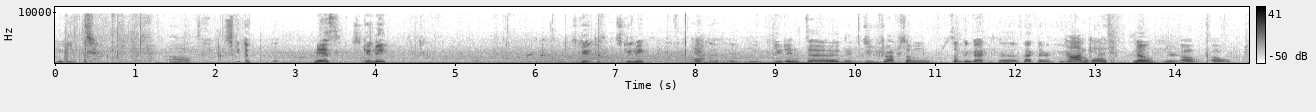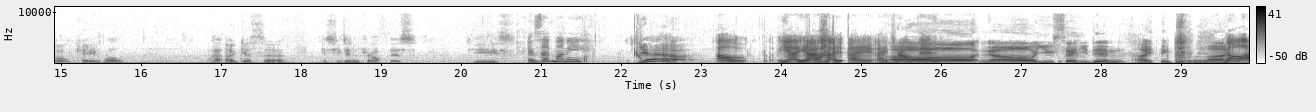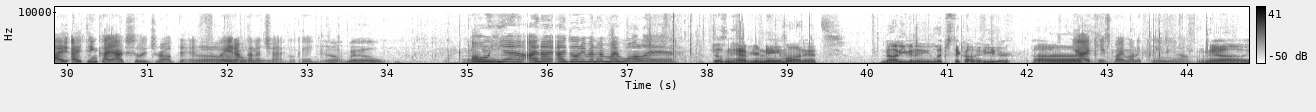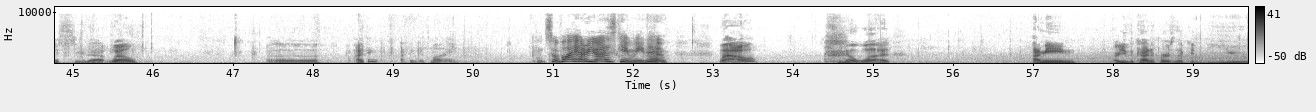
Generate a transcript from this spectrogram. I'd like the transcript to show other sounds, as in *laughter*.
Sweet. Oh, uh, Miss, excuse me. Excuse, excuse me. Yeah. uh, uh, you didn't. Uh, did you drop some something back uh, back there? No, I'm good. No. You're. Oh. Oh. Okay. Well, I, I guess. Uh, guess you didn't drop this. Jeez. Is that money? Yeah. Oh, yeah, yeah. *laughs* I, I, I dropped Oh no! You said you didn't. I think you're it. lying. No, I, I think I actually dropped it. Wait, I'm gonna Oh. check. Okay. Yeah. Well. I Oh don't know. yeah, and I, I don't even have my wallet. It doesn't have your name on it. Not even any lipstick on it either. Uh, Yeah, I keep my money clean, you know. Yeah, I see that. Well, uh, I think I think it's mine. So why are you asking me then? Well, you know what? I mean, are you the kind of person that could use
